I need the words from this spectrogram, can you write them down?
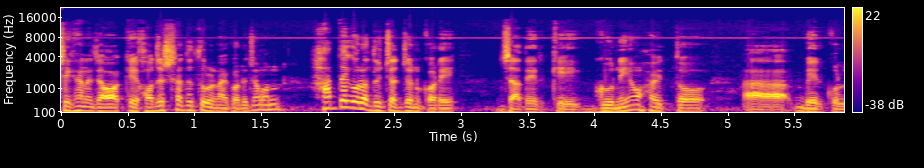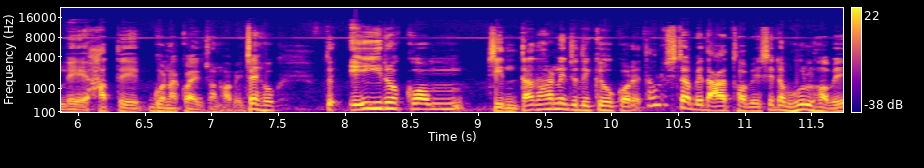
সেখানে যাওয়াকে হজের সাথে তুলনা করে, যেমন হাতে গোনা দু চারজন করে, যাদেরকে গুনেও হয়তো বের করলে হাতে গোনা কয়েকজন হবে। যাই হোক, তো এই রকম চিন্তাধারণে যদি কেউ করে, তাহলে সেটা বেদাত হবে, সেটা ভুল হবে।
